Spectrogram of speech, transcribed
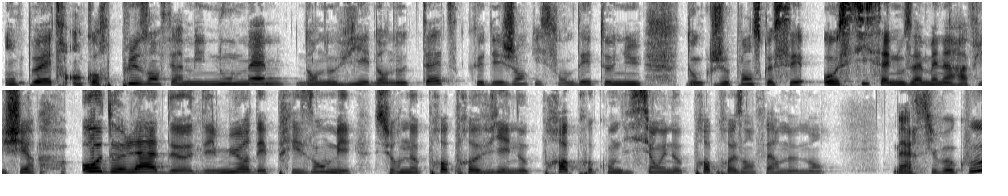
on peut être encore plus enfermés nous-mêmes dans nos vies et dans nos têtes que des gens qui sont détenus. Donc je pense que c'est aussi, ça nous amène à réfléchir au-delà des murs des prisons, mais sur nos propres vies et nos propres conditions et nos propres enfermements. Merci beaucoup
